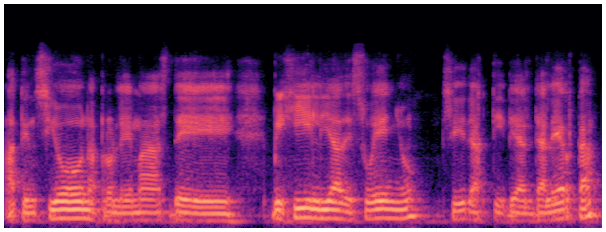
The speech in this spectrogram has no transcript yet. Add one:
atención, a problemas de vigilia, de sueño, ¿sí? de, de, alerta,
